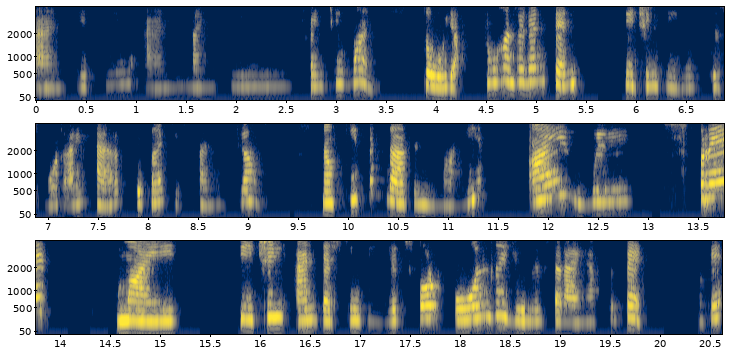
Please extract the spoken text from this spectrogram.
and 18 and 19, 21. So yeah, 210 teaching periods is what I have with my fifth standard class. Now keeping that in mind, I will spread my teaching and testing periods for all the units that I have prepared. Okay,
